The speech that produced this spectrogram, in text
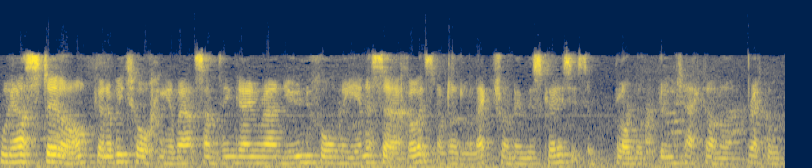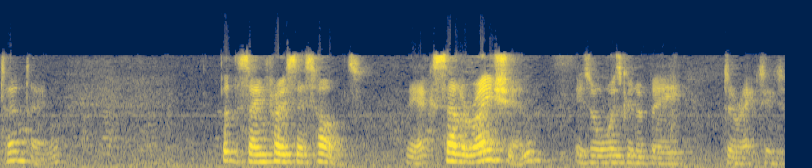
we are still going to be talking about something going around uniformly in a circle. It's not an electron in this case, it's a blob of Blu-Tack on a record turntable. But the same process holds. The acceleration is always going to be directed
